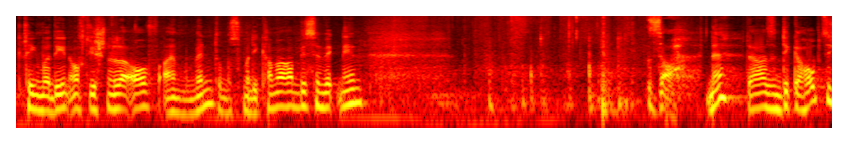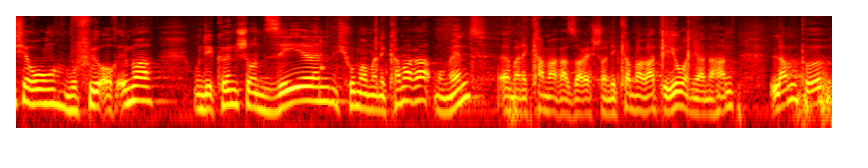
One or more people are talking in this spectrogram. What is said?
Kriegen wir den auf die Schnelle auf. Einen Moment, da muss man die Kamera ein bisschen wegnehmen. So, ne? da sind dicke Hauptsicherungen, wofür auch immer. Und ihr könnt schon sehen, ich hole mal meine Kamera, Moment, äh, meine Kamera sage ich schon, die Kamera hat der Johann ja in der Hand. Lampe,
